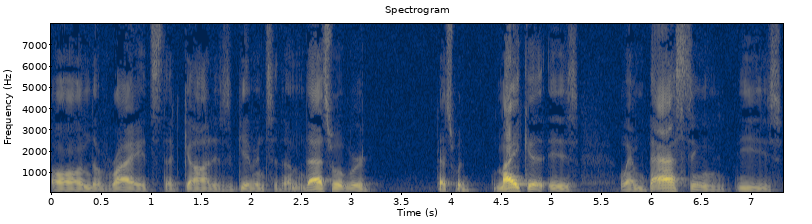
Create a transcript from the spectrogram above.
on the rights that God has given to them? That's what we're. That's what Micah is lambasting these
